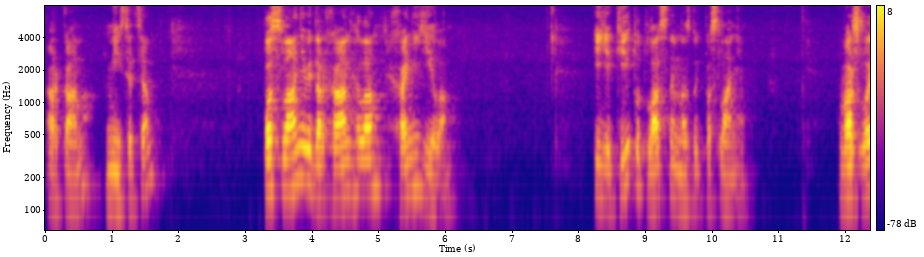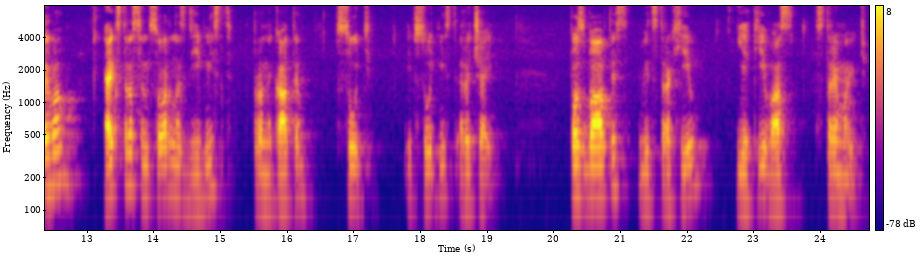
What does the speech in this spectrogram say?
аркан місяця. Послання від архангела Ханіїла. І які тут, власне, в нас йдуть послання? Важлива екстрасенсорна здібність проникати в суть і в сутність речей. Позбавтесь від страхів, які вас стримують.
